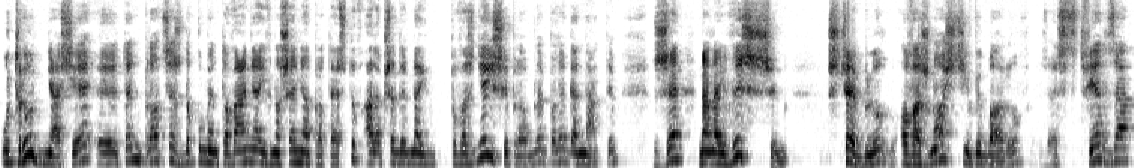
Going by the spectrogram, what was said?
utrudnia się y, ten proces dokumentowania i wnoszenia protestów, ale przede najpoważniejszy problem polega na tym, że na najwyższym szczeblu o ważności wyborów stwierdza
